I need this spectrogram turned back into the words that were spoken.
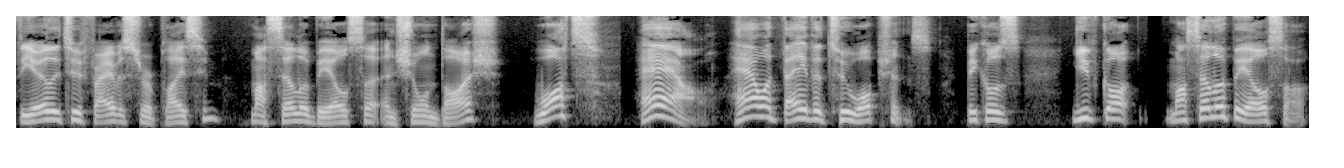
the early two favourites to replace him, Marcelo Bielsa and Sean Dyche. What? How? How are they the two options? Because you've got Marcelo Bielsa,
